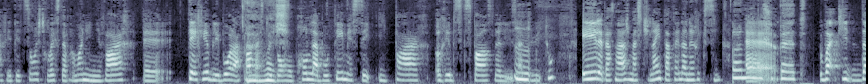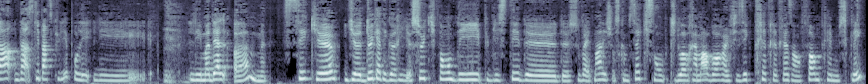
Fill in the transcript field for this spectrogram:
à répétition et je trouvais que c'était vraiment un univers euh, terrible et beau à la fois ah, parce que bon, on prend de la beauté, mais c'est hyper horrible ce qui se passe, là, les mm. abus et tout. Et le personnage masculin est atteint d'anorexie. Oh non, euh, je bête. Ouais, puis dans, dans ce qui est particulier pour les, les, les modèles hommes, c'est que il y a deux catégories. Il y a ceux qui font des publicités de, de sous-vêtements, des choses comme ça, qui sont qui doivent vraiment avoir un physique très très très en forme, très musclé.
